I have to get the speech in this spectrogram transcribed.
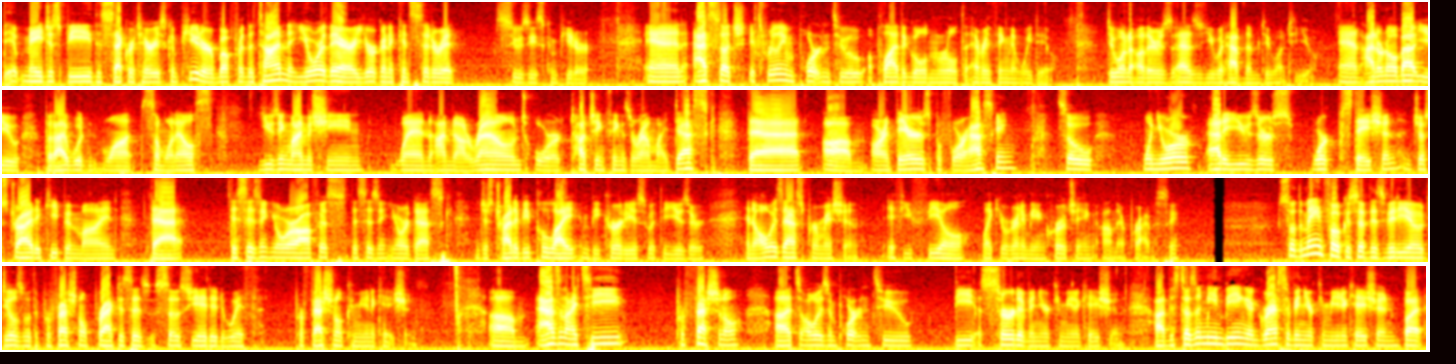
it may just be the secretary's computer, but for the time that you're there, you're going to consider it Susie's computer. And as such, it's really important to apply the golden rule to everything that we do. Do unto others as you would have them do unto you. And I don't know about you, but I wouldn't want someone else using my machine when I'm not around or touching things around my desk that um, aren't theirs before asking. So when you're at a user's workstation, just try to keep in mind that this isn't your office, this isn't your desk, and just try to be polite and be courteous with the user, and always ask permission if you feel like you're going to be encroaching on their privacy. So the main focus of this video deals with the professional practices associated with professional communication. Um, as an IT professional, uh, it's always important to be assertive in your communication. Uh, this doesn't mean being aggressive in your communication, but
